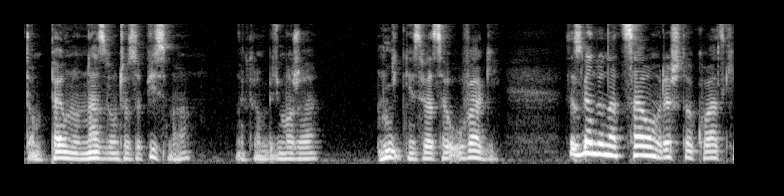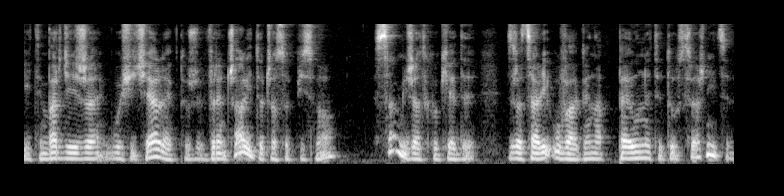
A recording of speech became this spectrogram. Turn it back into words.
tą pełną nazwą czasopisma, na którą być może nikt nie zwracał uwagi. Ze względu na całą resztę okładki, tym bardziej, że głosiciele, którzy wręczali to czasopismo, sami rzadko kiedy zwracali uwagę na pełny tytuł strażnicy.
